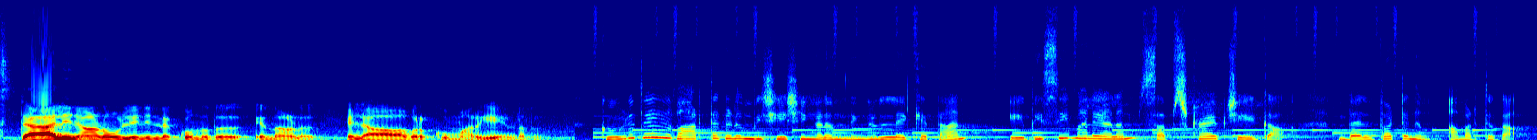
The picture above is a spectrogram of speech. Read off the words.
സ്റ്റാലിനാണോ ലെനിനെ കൊന്നത് എന്നാണ് എല്ലാവർക്കും അറിയേണ്ടത്. കൂടുതൽ വാർത്തകളും വിശേഷങ്ങളും നിങ്ങളിലേക്ക് എത്താൻ A B C Malayalam subscribe ചെയ്യുക. ബെൽബട്ടനും അമർത്തുക.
